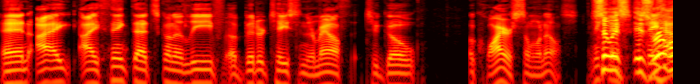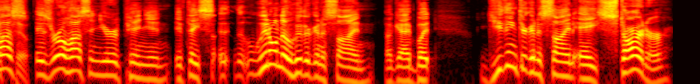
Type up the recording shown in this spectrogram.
and I I think that's going to leave a bitter taste in their mouth to go acquire someone else. So they- is is Rojas is Rojas in your opinion? If they uh, we don't know who they're going to sign, okay, but Do you think they're going to sign a starter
